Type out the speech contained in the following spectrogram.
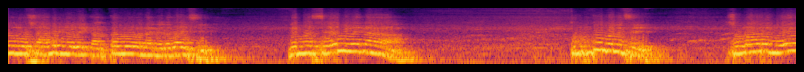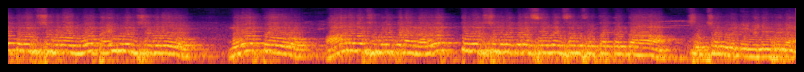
ಒಂದು ಶಾಲೆಗಳಲ್ಲಿ ಕರ್ತವ್ಯವನ್ನು ನಿರ್ವಹಿಸಿ, ನಿಮ್ಮ ಸೇವೆಯನ್ನ ತೃಪ್ತಿಗೊಳಿಸಿ, ಸುಮಾರು ಮೂವತ್ತು ವರ್ಷಗಳು, ಮೂವತ್ತೈದು ವರ್ಷಗಳು ಮೂವತ್ತು, ಆರು ವರ್ಷಗಳು ಕೂಡ, ನಲವತ್ತು ವರ್ಷಗಳು ಕೂಡ ಸೇವೆ ಸಲ್ಲಿಸಿರ್ತಕ್ಕಂತಹ ಶಿಕ್ಷಕರು ನೀವು ಇಲ್ಲಿದ್ದೀರಾ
